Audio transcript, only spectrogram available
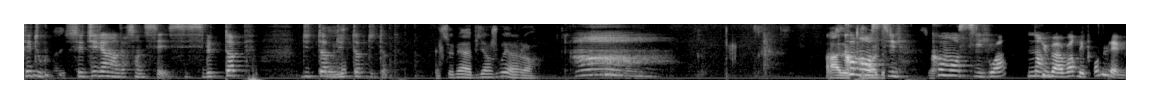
C'est tout. C'est Gillian Anderson. C'est le top du top du top du top. Elle se met à bien jouer alors. Oh Ah, Comment de- style Comment style Non. Tu vas avoir des problèmes.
